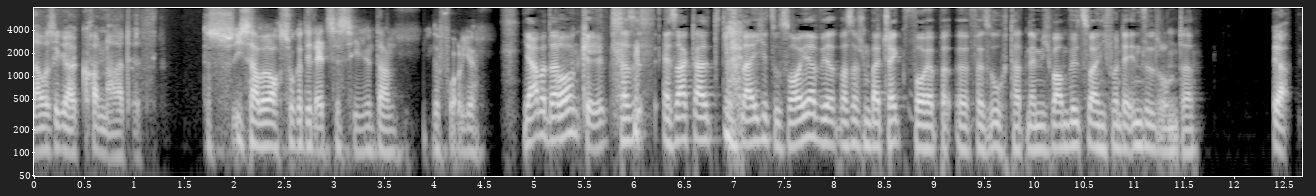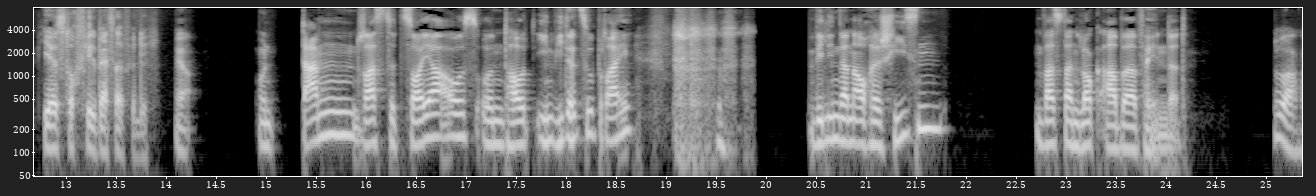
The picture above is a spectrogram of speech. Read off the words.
lausiger Con-Artist. Das ist aber auch sogar die letzte Szene dann in der Folge. ja, aber dann, Okay. das ist, er sagt halt das gleiche zu Sawyer, was er schon bei Jack vorher äh, versucht hat, nämlich warum willst du eigentlich von der Insel runter? Ja, hier ist doch viel besser für dich. Und dann rastet Sawyer aus und haut ihn wieder zu Brei. Will ihn dann auch erschießen, was dann Locke aber verhindert. Ja.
